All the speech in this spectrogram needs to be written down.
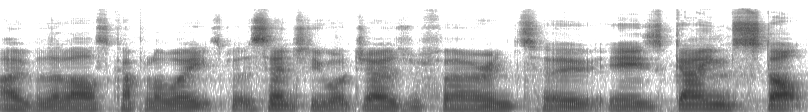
over the last couple of weeks. But essentially, what Joe's referring to is GameStop,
